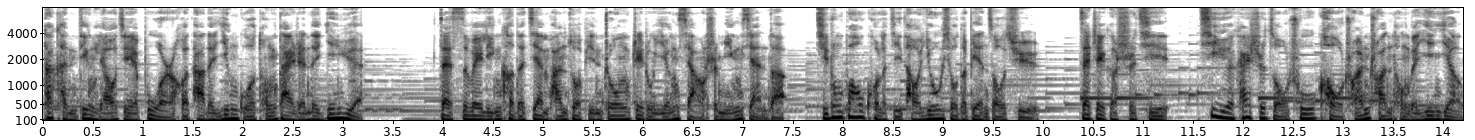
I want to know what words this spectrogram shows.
他肯定了解布尔和他的英国同代人的音乐。在斯维林克的键盘作品中，这种影响是明显的，其中包括了几套优秀的变奏曲。在这个时期，器乐开始走出口传传统的阴影，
